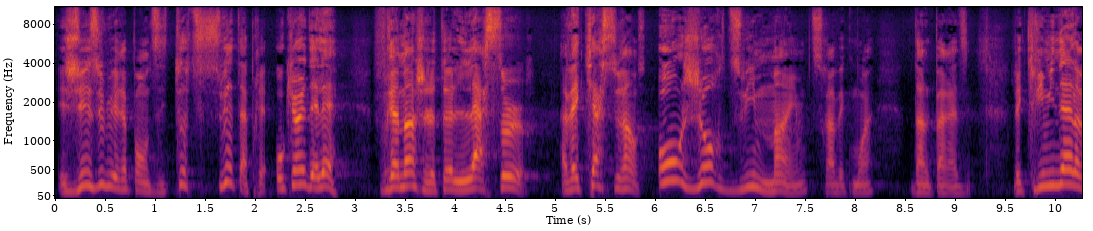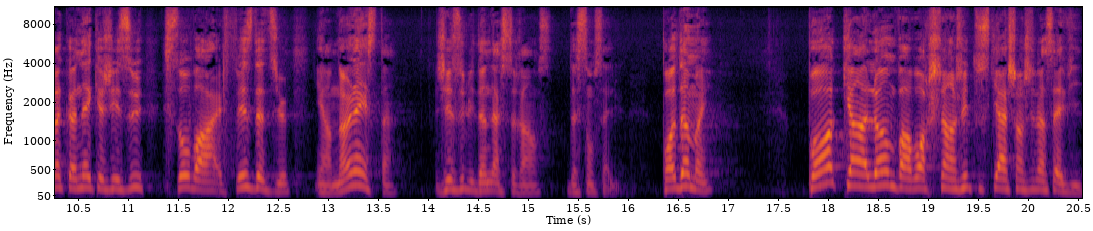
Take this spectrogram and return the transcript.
Et Jésus lui répondit, tout de suite après, aucun délai. Vraiment, je te l'assure, avec assurance, aujourd'hui même, tu seras avec moi dans le paradis. Le criminel reconnaît que Jésus est sauveur, le Fils de Dieu, et en un instant, Jésus lui donne l'assurance de son salut. Pas demain, pas quand l'homme va avoir changé tout ce qui a changé dans sa vie,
